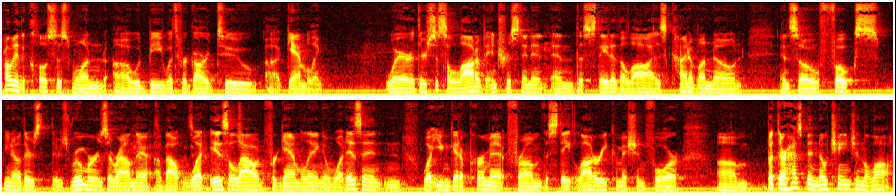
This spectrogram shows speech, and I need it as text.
probably the closest one uh, would be with regard to uh, gambling, where there's just a lot of interest in it, and the state of the law is kind of unknown, and so folks you know there's there's rumors around there about what is allowed for gambling and what isn't, and what you can get a permit from the state lottery commission for. Um, but there has been no change in the law.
